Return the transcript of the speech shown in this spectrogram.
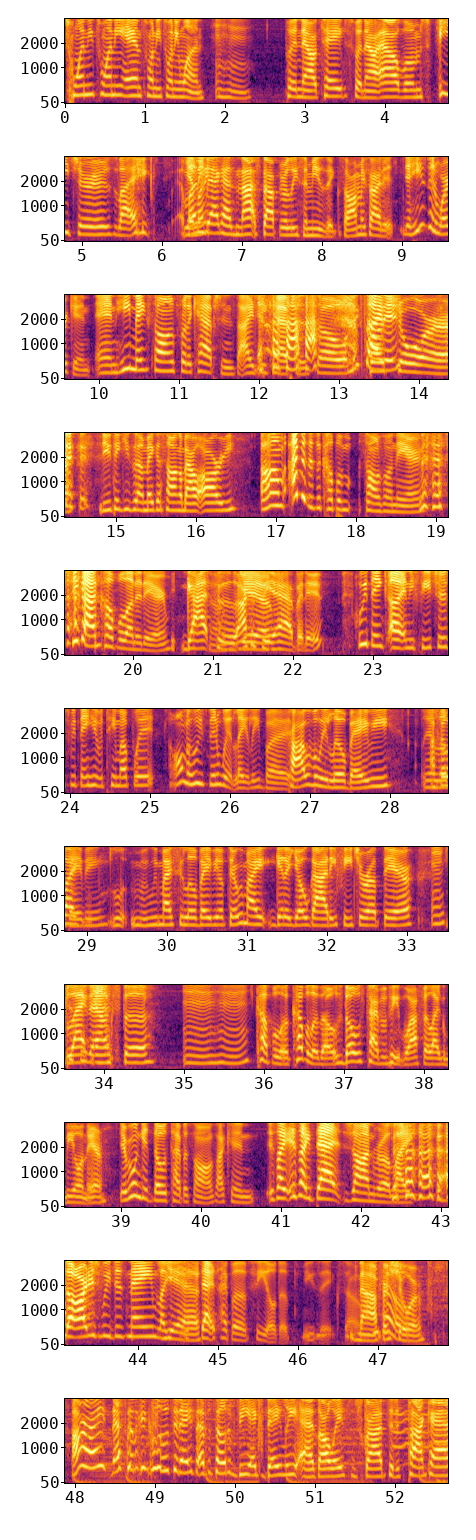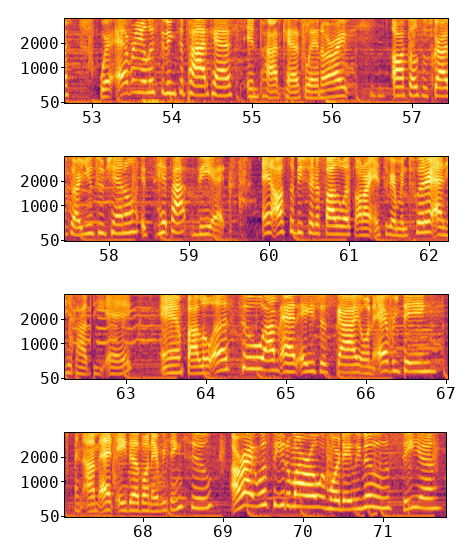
2020 and 2021. Mm-hmm. Putting out tapes, putting out albums, features. Like Yeah, Money- Moneybagg has not stopped releasing music, so I'm excited. Yeah, he's been working and he makes songs for the captions, the IG captions. So I'm excited. For sure. Do you think he's gonna make a song about Ari? Um, I bet there's a couple songs on there. she got a couple under there. Got to. I yeah. can see it happening. Who do you think? Uh, any features we think he would team up with? I don't know who he's been with lately, but Probably Lil Baby. Yeah, I feel Lil like Baby. L- we might see Lil Baby up there. We might get a Yo Gotti feature up there. Mm, Black. Youngster. Mm-hmm. Couple of couple of those. Those type of people I feel like would be on there. everyone get those type of songs. I can. It's like it's like that genre, like the, the artist we just named. Like Yeah. that type of field of music. So Nah, for dope. sure. All right, that's going to conclude today's episode of DX Daily. As always, subscribe to this podcast wherever you're listening to podcasts in podcast land. All right. Also, subscribe to our YouTube channel. It's Hip Hop DX. And also be sure to follow us on our Instagram and Twitter at Hip Hop DX. And follow us too. I'm at Ashia Skye on everything. And I'm at Ayeeedubb on everything too. All right, we'll see you tomorrow with more daily news. See ya.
